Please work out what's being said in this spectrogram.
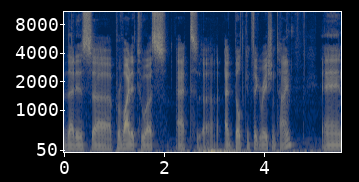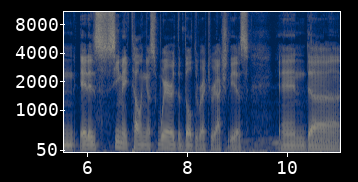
that is uh, provided to us at uh, at build configuration time, and it is CMake telling us where the build directory actually is. And uh,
